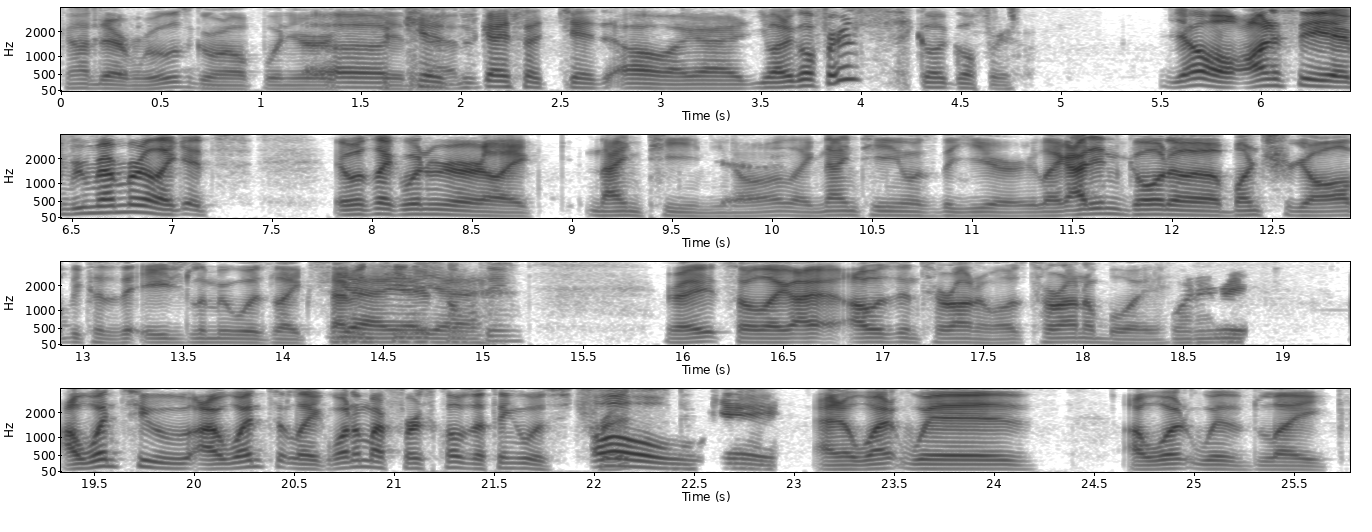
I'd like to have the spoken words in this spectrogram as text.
goddamn rules growing up when you're Uh, a kid, kid. This guy said kid. Oh my god. You want to go first? Go go first. Yo, honestly, I remember like it's it was like when we were like 19 you know like 19 was the year like i didn't go to montreal because the age limit was like 17 yeah, or yeah. something right so like i i was in toronto i was toronto boy Born and raised. I went to i went to like one of my first clubs i think it was Tryst, Oh, okay. and i went with i went with like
